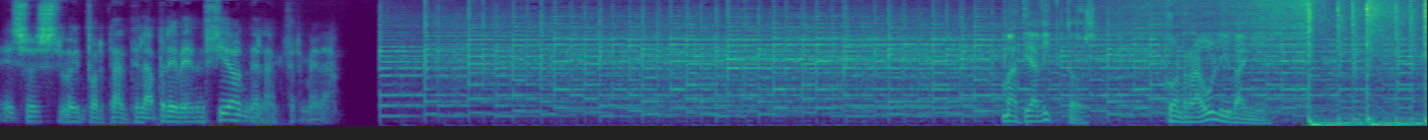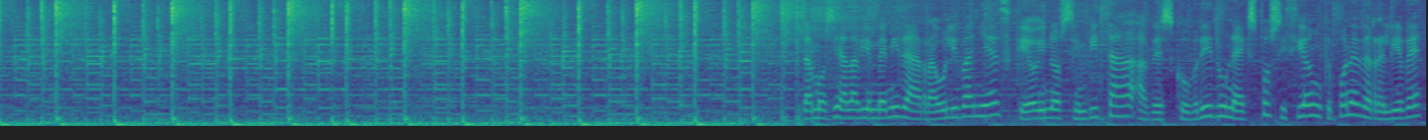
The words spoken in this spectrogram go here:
eso es lo importante, la prevención de la enfermedad. Mateadictos con Raúl Ibáñez. Damos ya la bienvenida a Raúl Ibáñez, que hoy nos invita a descubrir una exposición que pone de relieve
